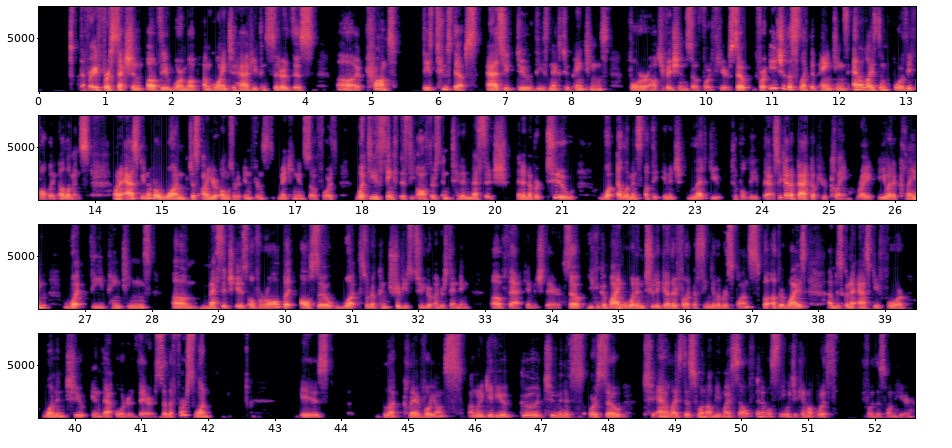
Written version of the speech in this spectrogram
the very first section of the warm up, I'm going to have you consider this uh, prompt, these two steps as you do these next two paintings for observation and so forth here. So for each of the selected paintings, analyze them for the following elements. I want to ask you, number one, just on your own sort of inference making and so forth, what do you think is the author's intended message? And then number two, what elements of the image led you to believe that? So you got to back up your claim, right? You got to claim what the painting's um, message is overall, but also what sort of contributes to your understanding of that image there. So you can combine one and two together for like a singular response, but otherwise, I'm just going to ask you for one and two in that order there. So the first one is La Clairvoyance. I'm going to give you a good two minutes or so to analyze this one. I'll mute myself and then we'll see what you came up with for this one here.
